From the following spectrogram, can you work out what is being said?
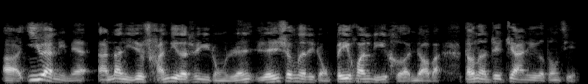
啊医院里面啊，那你就传递的是一种人人生的这种悲欢离合，你知道吧？等等这这样的一个东西。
